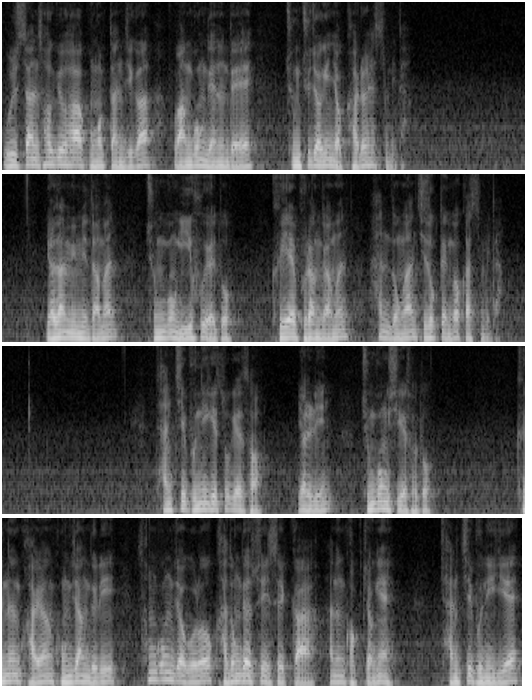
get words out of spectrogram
울산 석유화공업단지가 완공되는 데에 중추적인 역할을 했습니다. 여담입니다만 준공 이후에도 그의 불안감은 한동안 지속된 것 같습니다. 잔치 분위기 속에서 열린 준공식에서도 그는 과연 공장들이 성공적으로 가동될 수 있을까 하는 걱정에 잔치 분위기에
